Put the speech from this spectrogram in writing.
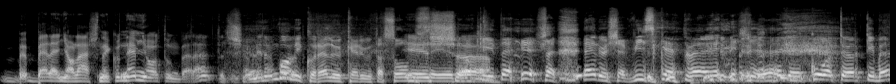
be- belenyalás nélkül, nem nyaltunk bele, tehát semmi nem volt. Amikor előkerült a szomszéd, És, aki teljesen erősen viszketve, és koltörkibe.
